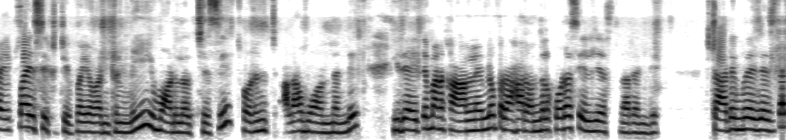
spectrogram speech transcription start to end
five five sixty five అంటుంది. ఈ మోడల్ వచ్చేసి చూడండి చాలా బాగుందండి. ఇది అయితే మనకు ఆన్లైన్లో పదహారు వందలు కూడా సేల్ చేస్తున్నారండి. స్టార్టింగ్ ప్రైస్ అయితే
